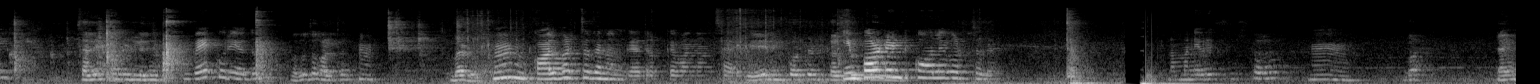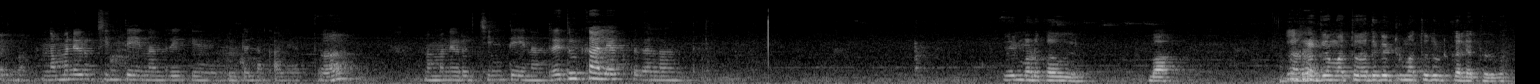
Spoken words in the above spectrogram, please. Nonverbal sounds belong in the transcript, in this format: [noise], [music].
ಬೇಕು ರೀ ಅದು ಹ್ಮ್. ಹ್ಮ್ ಕಾಲ್ ಬರ್ತದೆ ನನ್ಗೆ ಅದಕ್ಕೆ ಒಂದೊಂದ್ ಸಾರಿ ಇಂಪಾರ್ಟೆಂಟ್ ಕಾಲೇ ಬರ್ತದೆ. ಹ್ಮ್. ಟೈಮ್ ಆಯ್ತು ಬಾ. ನಮ್ಮನೆಯವ್ರಿಗೆ ಚಿಂತೆ ಏನಂದ್ರೆ ದುಡ್ಡೆಲ್ಲ ಖಾಲಿ ಆಗ್ತದೆ. ನಮ್ಮನೆಯವ್ರಿಗೆ ಚಿಂತೆ ಏನಂದ್ರೆ ದುಡ್ಡು ಖಾಲಿ ಆಗ್ತದಲ್ಲ ಅಂತ. ಏನ್ ಮಾಡೋಕ್ಕಾಗುದಿಲ್ಲ ಬಾ. ಆರೋಗ್ಯ ಮತ್ತು ಅದಕ್ಕಿಟ್ರು ಮತ್ತು ದುಡ್ಡು ಖಾಲಿ ಆಗ್ತದೆ ಬಾ.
